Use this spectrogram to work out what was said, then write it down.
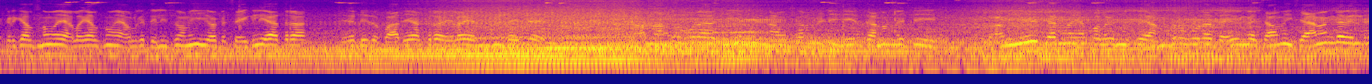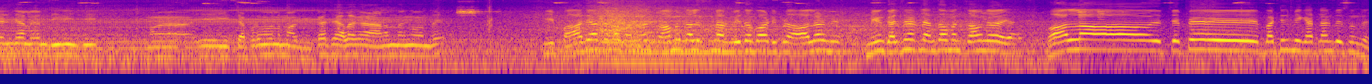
ఎక్కడికి వెళ్తున్నామో ఎలా వెళ్తున్నామో ఎవరికి తెలియదు స్వామి. ఈ యొక్క సైకిల్ యాత్ర లేదంటే ఇది పాదయాత్ర ఇలా వెళ్తుందైతే స్వాములందరూ కూడా చేసి నమస్కారం పెట్టి చేసి దండం పెట్టి స్వామి శరణయ్య పొలగని అందరూ కూడా దైవంగా స్వామి క్షేమంగా వెళ్ళి రెండు నెలలను దీవించి మా ఈ చెప్పడం వల్ల మాకు ఇంకా చాలా ఆనందంగా ఉంది. ఈ పాదయాత్రలో కొంతమంది స్వాములు కలుస్తున్నారు. మీతో పాటు ఇప్పుడు ఆల్రెడీ మేము కలిసినట్లు ఎంతోమంది స్వాములు వాళ్ళ చెప్పే బట్టి మీకు ఎట్లా అనిపిస్తుంది?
